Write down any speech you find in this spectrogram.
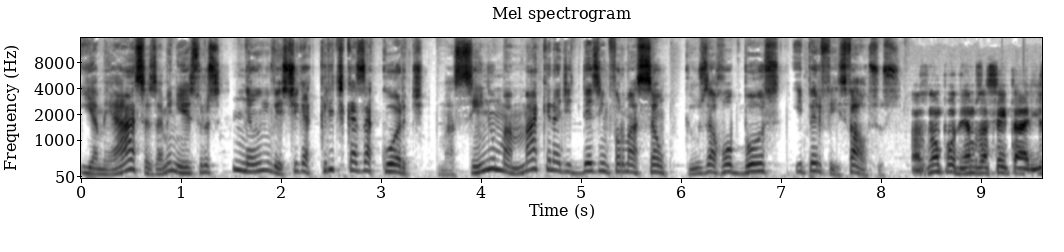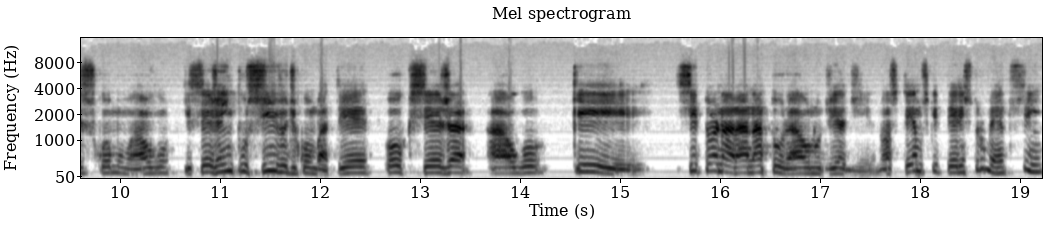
e ameaças a ministros não investiga críticas à corte, mas sim uma máquina de desinformação que usa robôs e perfis falsos. Nós não podemos aceitar isso como algo que seja impossível de combater ou que seja algo que se tornará natural no dia a dia. Nós temos que ter instrumentos, sim.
